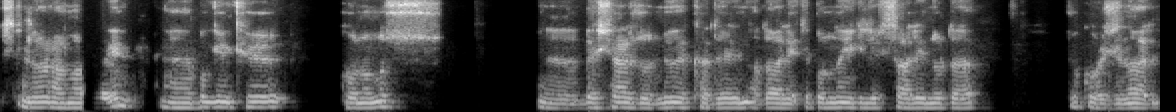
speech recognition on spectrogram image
Bismillahirrahmanirrahim. Ee, Bugünkü konumuz e, beşer zulmü ve kaderin adaleti. Bununla ilgili Risale-i Nur'da çok orijinal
